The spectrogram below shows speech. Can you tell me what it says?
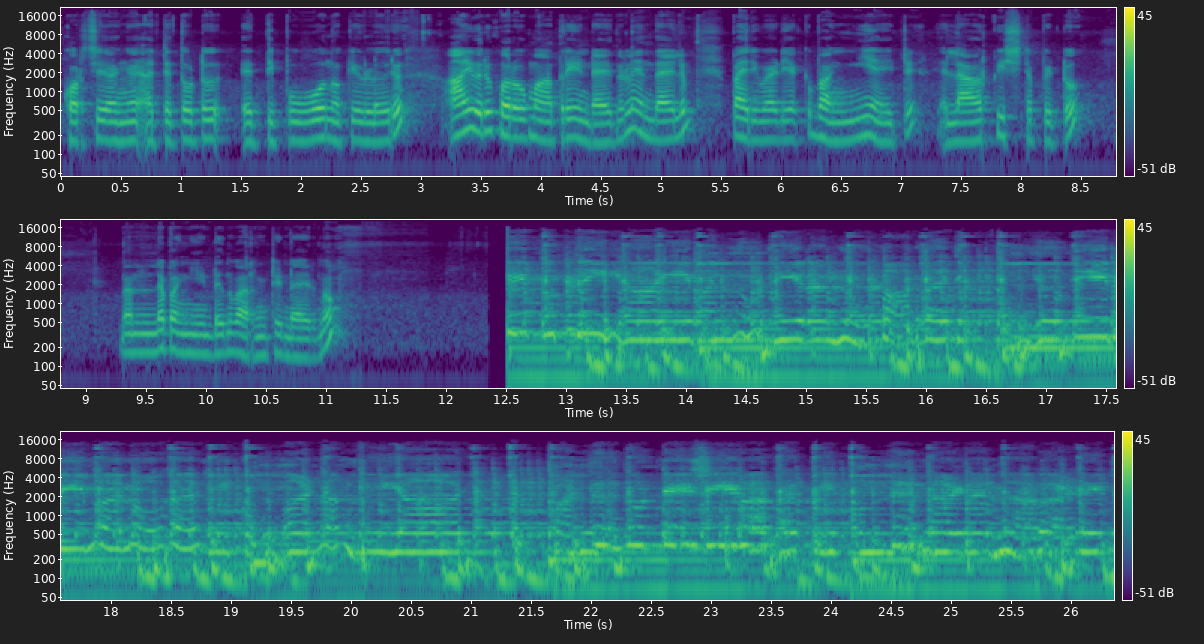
കുറച്ച് അങ്ങ് അറ്റത്തോട്ട് എത്തിപ്പോവോ എന്നൊക്കെയുള്ളൊരു ആ ഒരു കുറവ് മാത്രമേ ഉണ്ടായിരുന്നുള്ളൂ. എന്തായാലും പരിപാടിയൊക്കെ ഭംഗിയായിട്ട് എല്ലാവർക്കും ഇഷ്ടപ്പെട്ടു. നല്ല ഭംഗിയുണ്ട് എന്ന് പറഞ്ഞിട്ടുണ്ടായിരുന്നു. പുത്രിയായി വന്നു കുഞ്ഞുദേവി മനോഹരി ശിവഭക്തി കൊണ്ട് നടന്നവളേറ്റ.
